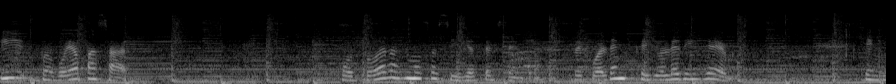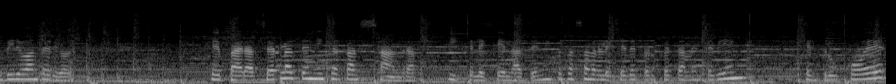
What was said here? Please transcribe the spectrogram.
y me voy a pasar por todas las mozasillas del centro. Recuerden que yo le dije en un video anterior que para hacer la técnica Cassandra y que, que la técnica Cassandra le quede perfectamente bien, el truco es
